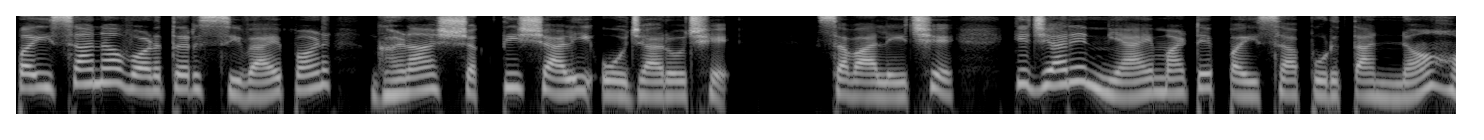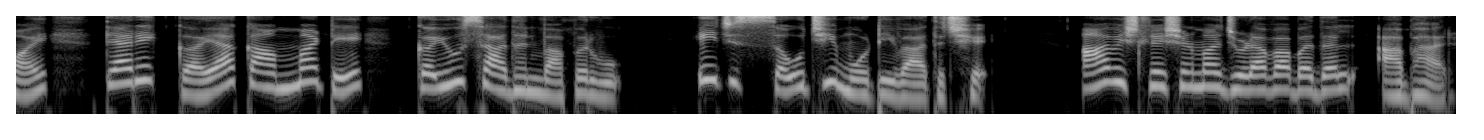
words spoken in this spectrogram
પૈસાના વળતર સિવાય પણ ઘણા શક્તિશાળી ઓજારો છે. સવાલ એ છે કે જ્યારે ન્યાય માટે પૈસા પૂરતા ન હોય, ત્યારે કયા કામ માટે કયું સાધન વાપરવું? એ જ સૌથી મોટી વાત છે. આ વિશ્લેષણમાં જોડાવા બદલ આભાર.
